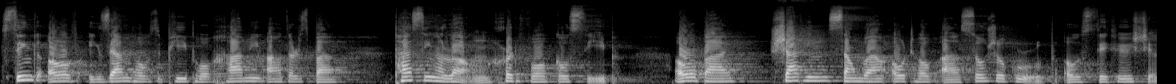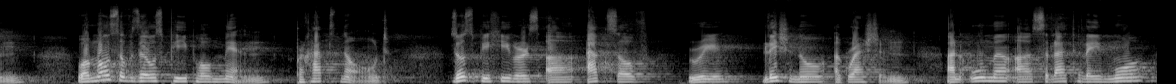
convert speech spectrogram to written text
Think of examples of people harming others by passing along hurtful gossip or by shutting someone out of a social group or situation. Were most of those people men? Perhaps not. Those behaviors are acts of relational aggression, and women are slightly more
